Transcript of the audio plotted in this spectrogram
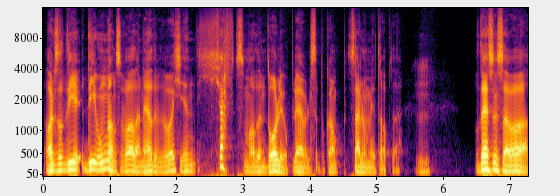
Altså, de, de ungene som var der nede, det var ikke en kjeft som hadde en dårlig opplevelse på kamp, selv om vi tapte. Mm. Og det syns jeg var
